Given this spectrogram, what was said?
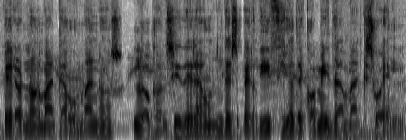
pero no mata humanos, lo considera un desperdicio de comida Maxwell.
